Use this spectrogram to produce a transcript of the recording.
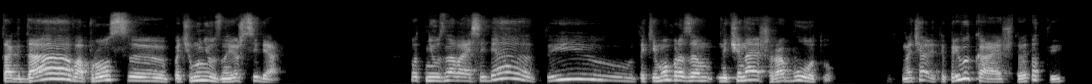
тогда вопрос, э, почему не узнаешь себя? Вот не узнавая себя, ты таким образом начинаешь работу. Вначале ты привыкаешь, что это ты,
